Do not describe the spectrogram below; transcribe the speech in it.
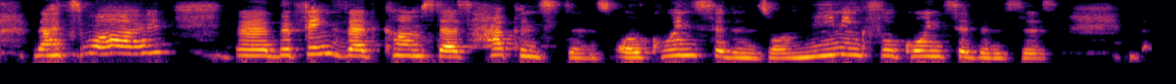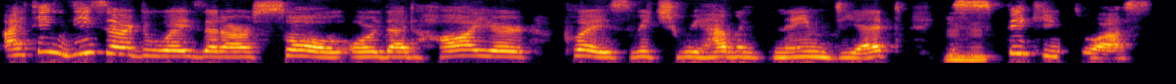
that's why uh, the things that comes as happenstance or coincidence or meaningful coincidences i think these are the ways that our soul or that higher place which we haven't named yet is mm-hmm. speaking to us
